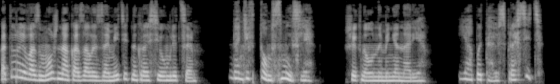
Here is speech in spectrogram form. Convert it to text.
которое, возможно, оказалось заметить на красивом лице. «Да не в том смысле», — шикнула на меня Нарья. «Я пытаюсь спросить,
